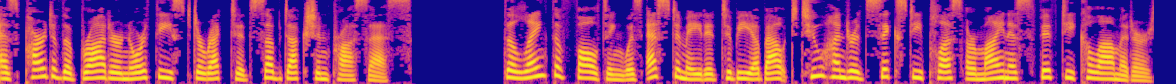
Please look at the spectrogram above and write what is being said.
as part of the broader northeast-directed subduction process. The length of faulting was estimated to be about 260 plus or minus 50 kilometers.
